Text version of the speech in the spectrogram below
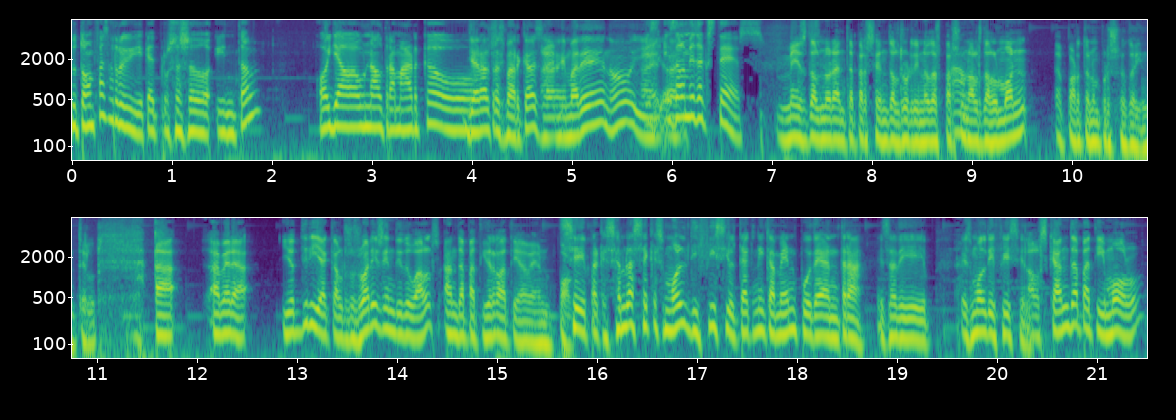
tothom fa servir aquest processador Intel? O hi ha una altra marca? O... Hi ha altres marques, ah. AMD, no? I... És, és el més extès? Més del 90% dels ordinadors personals ah. del món porten un processador Intel. Uh, a veure, jo et diria que els usuaris individuals han de patir relativament poc. Sí, perquè sembla ser que és molt difícil tècnicament poder entrar. És a dir, és molt difícil. Els que han de patir molt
